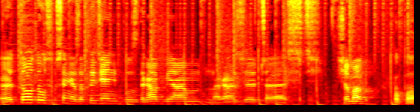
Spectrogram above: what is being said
Eee, to do usłyszenia za tydzień. Pozdrawiam. Na razie. Cześć. Siema. Pa, pa.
